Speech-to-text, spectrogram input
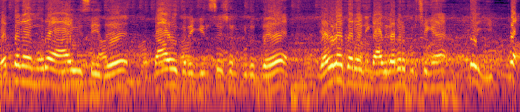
எத்தனை முறை ஆய்வு செய்து காவல்துறைக்கு இன்ஸ்ட்ரக்ஷன் கொடுத்து எவ்வளோ பேரை நீங்கள் அதுக்கப்புறம் பிடிச்சிங்க? இப்போ.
